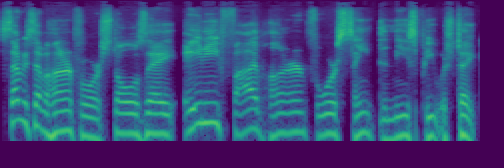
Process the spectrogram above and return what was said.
7,700 for Stolze, 8,500 for St. Denis. Pete, which take?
